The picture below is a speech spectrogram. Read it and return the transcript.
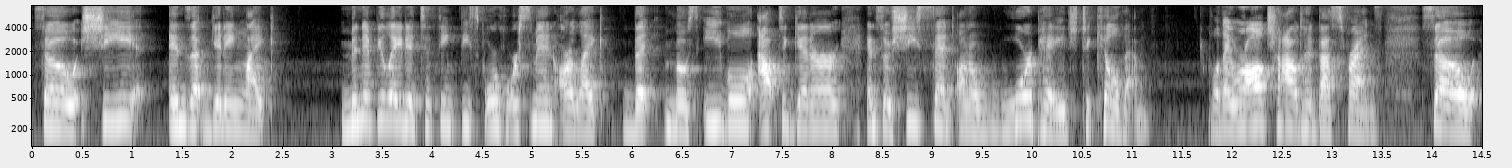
So she ends up getting like manipulated to think these four horsemen are like the most evil out to get her. And so she's sent on a war page to kill them. Well, they were all childhood best friends. So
